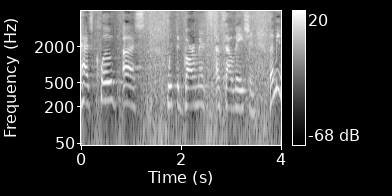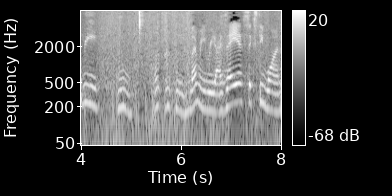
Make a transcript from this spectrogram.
has clothed us with the garments of salvation. Let me read. Mm, mm, mm, let me read Isaiah 61.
